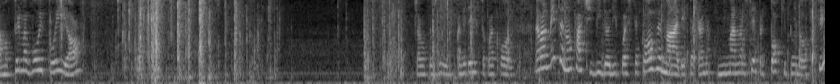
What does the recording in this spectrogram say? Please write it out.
facciamo? Prima voi poi io? Facciamo così avete visto qualcosa? Normalmente non faccio video di queste cose mai perché mi mandano sempre pochi prodotti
